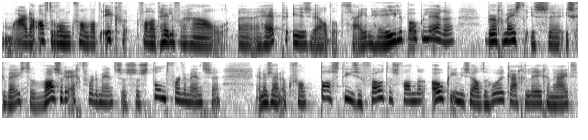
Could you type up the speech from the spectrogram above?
Maar de afdronk van wat ik van het hele verhaal eh, heb, is wel dat zij een hele populaire burgemeester is, eh, is geweest. Ze was er echt voor de mensen, ze stond voor de mensen. En er zijn ook fantastische foto's van haar, ook in diezelfde horecagelegenheid.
